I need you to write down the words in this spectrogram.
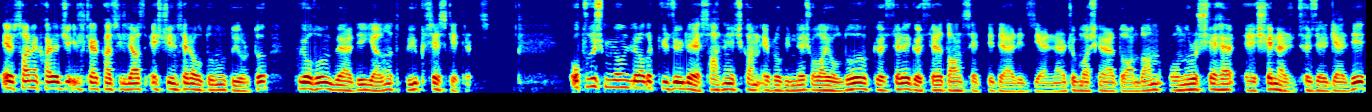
Efsane kaleci İlker Casillas eşcinsel olduğunu duyurdu. Bu yolun verdiği yanıt büyük ses getirdi. 33 milyon liralık yüzüyle sahneye çıkan Ebru Gündeş olay oldu. Göstere göstere dans etti değerli izleyenler. Cumhurbaşkanı Erdoğan'dan Onur Şeher, e, Şener sözleri geldi.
